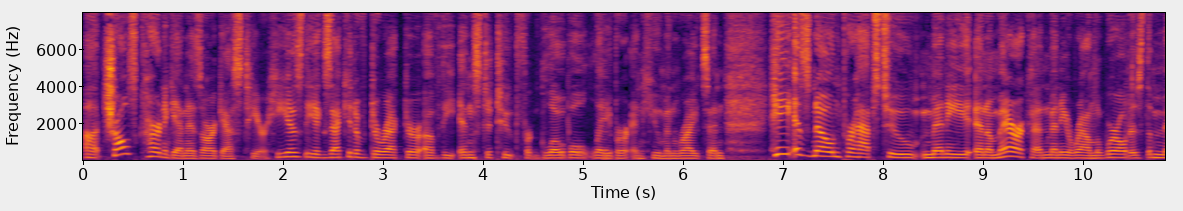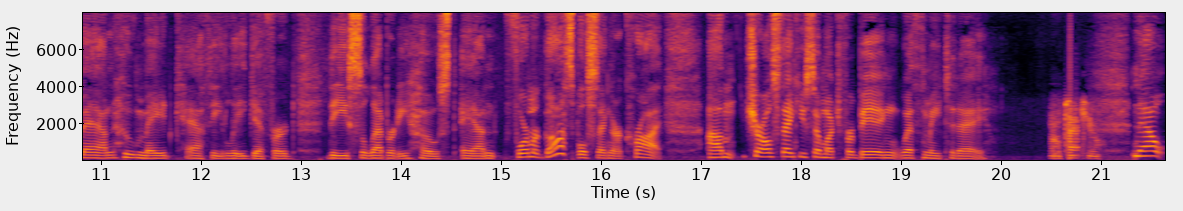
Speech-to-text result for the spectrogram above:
Uh, Charles Kernaghan is our guest here. He is the executive director of the Institute for Global Labor and Human Rights. And he is known perhaps to many in America and many around the world as the man who made Kathie Lee Gifford the celebrity host and former gospel singer cry. Um, Charles, thank you so much for being with me today. Well, thank you. Now,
